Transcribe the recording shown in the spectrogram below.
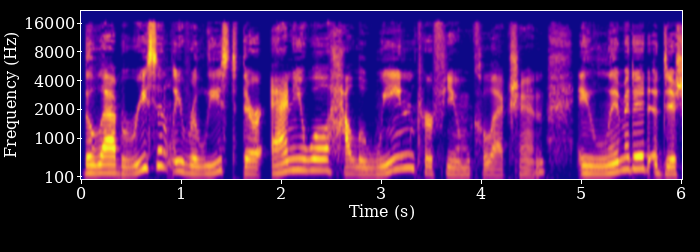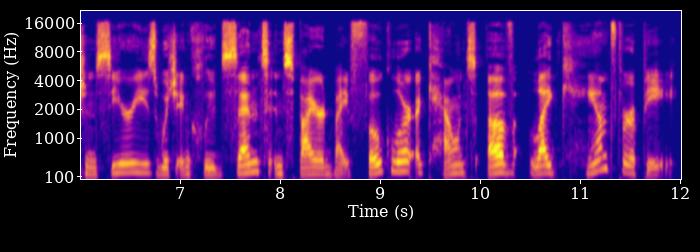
The lab recently released their annual Halloween perfume collection, a limited edition series which includes scents inspired by folklore accounts of lycanthropy.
